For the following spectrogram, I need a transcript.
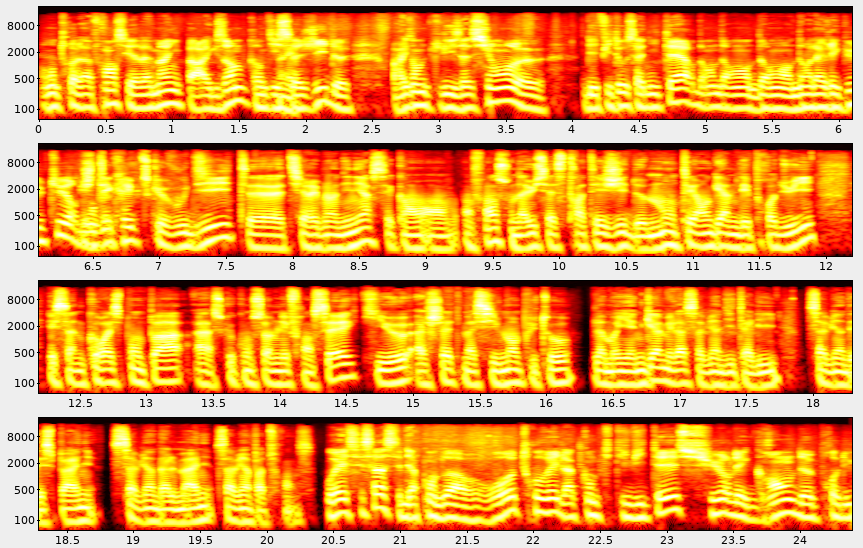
entre la France et l'Allemagne, par exemple, quand il s'agit de, par exemple, l'utilisation euh, des phytosanitaires dans, dans, dans, dans l'agriculture. Je décrypte ce que vous dites, euh, Thierry Blandinière, c'est qu'en en France, on a eu cette stratégie de monter en gamme des produits et ça ne correspond pas à ce que consomment les Français qui, eux, achètent massivement plutôt la moyenne gamme. Et là, ça vient d'Italie, ça vient d'Espagne, ça vient d'Allemagne, ça vient pas de France. Oui, c'est ça. C'est-à-dire qu'on doit retrouver de la compétitivité sur les grandes productions.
